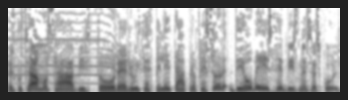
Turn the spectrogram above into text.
Escuchábamos a Víctor Ruiz Espeleta, profesor de OBS Business School.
